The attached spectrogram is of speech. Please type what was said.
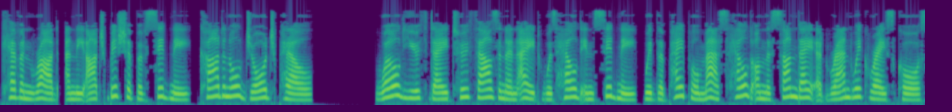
Kevin Rudd, and the Archbishop of Sydney, Cardinal George Pell. World Youth Day 2008 was held in Sydney, with the papal mass held on the Sunday at Randwick Racecourse.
